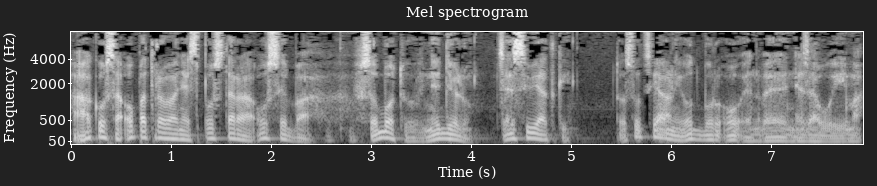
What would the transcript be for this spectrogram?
A ako sa opatrovane postará o seba v sobotu, v nedelu, cez sviatky, to sociálny odbor ONV nezaujíma.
